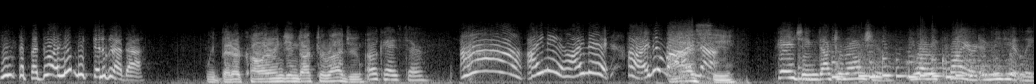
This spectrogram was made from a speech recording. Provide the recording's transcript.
ఇంత పెద్దవాళ్ళు మీకు తెలుగు రాదా we better call our Indian Dr. Raju Okay, sir. ఆ, ఆయనే ఆయనే ఆయన మా ఆయన Paging Dr. Raju. You are required immediately.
